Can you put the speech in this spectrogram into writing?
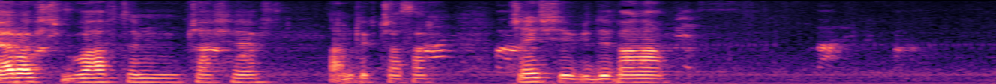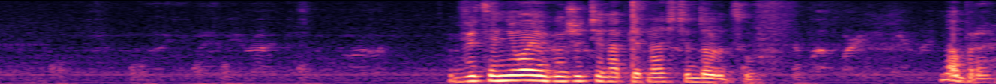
Szczerość była w tym czasie, w tamtych czasach, częściej widywana. Wyceniła jego życie na 15 dolców. Dobre. No.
